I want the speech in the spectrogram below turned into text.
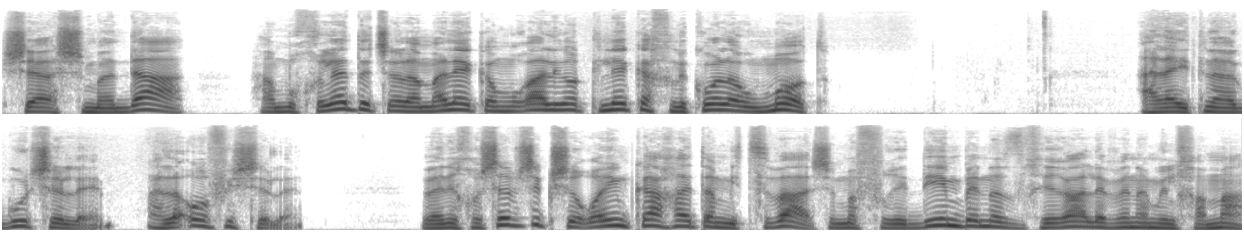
שההשמדה המוחלטת של עמלק אמורה להיות לקח לכל האומות על ההתנהגות שלהם, על האופי שלהם. ואני חושב שכשרואים ככה את המצווה, שמפרידים בין הזכירה לבין המלחמה,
